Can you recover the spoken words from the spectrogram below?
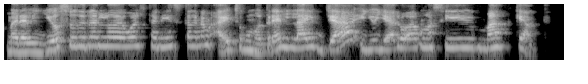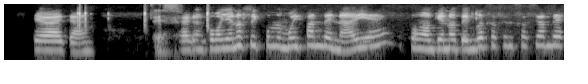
maravilloso tenerlo de vuelta en Instagram. Ha hecho como tres lives ya, y yo ya lo amo así más que antes. Qué bacán. Es. bacán. Como yo no soy como muy fan de nadie, como que no tengo esa sensación de,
